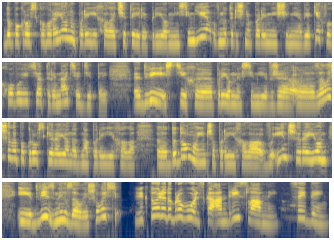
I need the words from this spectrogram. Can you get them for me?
до Покровського району переїхало 4 прийомні сім'ї внутрішньо переміщені, в яких виховуються 13 дітей. Е, Дві з цих е, прийомних сім'ї вже е, залишили Покровський район, одна переїхала додому, інша переїхала в інший район, і дві з них залишилось. Вікторія Добровольська, Андрій Славний. Цей день.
